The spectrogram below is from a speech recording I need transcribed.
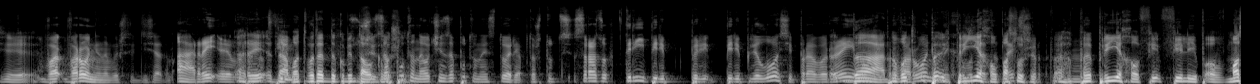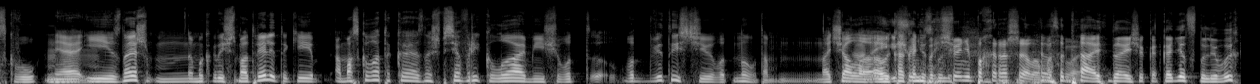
э, Вор- Воронины вышли в 10-м. А, Рей, э, вот Рей- этот да, фильм. вот, вот эта документалка Слушай, запутанная, очень запутанная история, потому что тут сразу три пере- пере- переплелось, и про Реймонда, Да, и про ну вот Воронина, вот приехал, этот послушай, экспорт. приехал Фи- Филипп в Москву, Мгм. и знаешь, мы когда еще смотрели, такие, а Москва такая, знаешь, вся в рекламе еще, вот, э, вот 2000, вот, ну, там, начало, Да, да, э, и как еще, они не, еще не похорошела Москва. Да, да, еще конец нулевых,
